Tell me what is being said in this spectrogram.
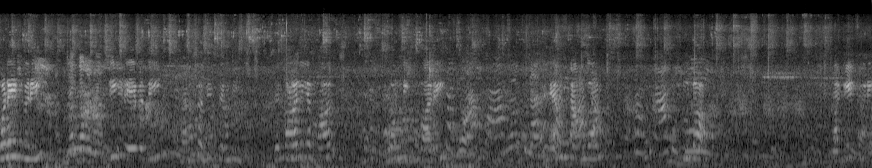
புவனேஸ்வரி ஜி ரேவதி சதி செல்வி காளியம்மாள் பொன்னிக்குமாரி எம் தங்கம் சுதா மகேஸ்வரி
